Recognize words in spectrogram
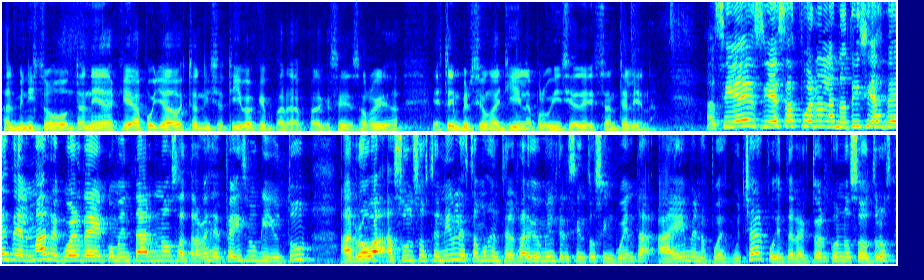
al ministro Montaneda que ha apoyado esta iniciativa que para, para que se desarrolle esta inversión allí en la provincia de Santa Elena. Así es, y esas fueron las noticias desde el mar. Recuerde comentarnos a través de Facebook y YouTube, arroba azul sostenible. Estamos entre el radio 1350 AM, nos puede escuchar, puede interactuar con nosotros.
